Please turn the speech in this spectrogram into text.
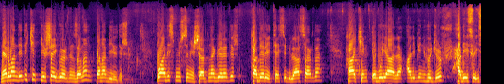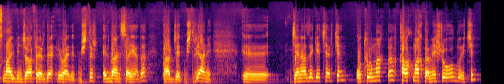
Mervan dedi ki, bir şey gördüğün zaman bana bildir. Bu hadis Müslim'in şartına göredir. Taberi Tehsibül Asar'da, Hakim, Ebu Yala, Ali bin Hucur, hadisi İsmail bin Cafer'de rivayet etmiştir. Elbani Sayha'da tercih etmiştir. Yani e, cenaze geçerken oturmak da kalkmak da meşru olduğu için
